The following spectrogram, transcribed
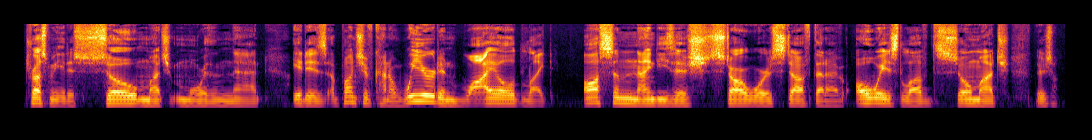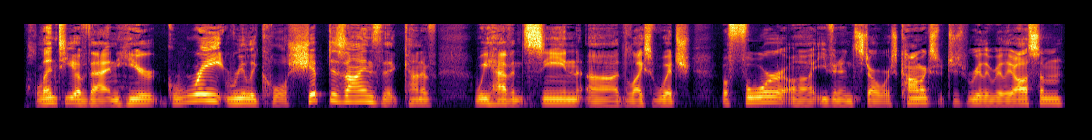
Trust me, it is so much more than that. It is a bunch of kind of weird and wild, like awesome 90s ish Star Wars stuff that I've always loved so much. There's plenty of that in here. Great, really cool ship designs that kind of we haven't seen uh, the likes of which before, uh, even in Star Wars comics, which is really, really awesome.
